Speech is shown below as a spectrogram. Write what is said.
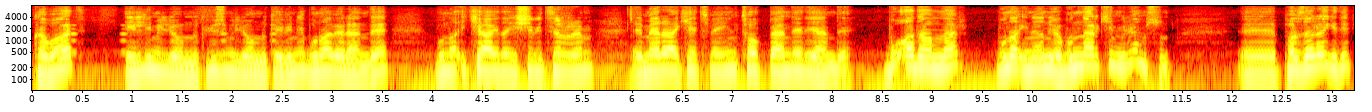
Kabahat 50 milyonluk 100 milyonluk evini buna veren de buna iki ayda işi bitiririm e, merak etmeyin top bende diyen de. Bu adamlar buna inanıyor. Bunlar kim biliyor musun? E, pazara gidip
